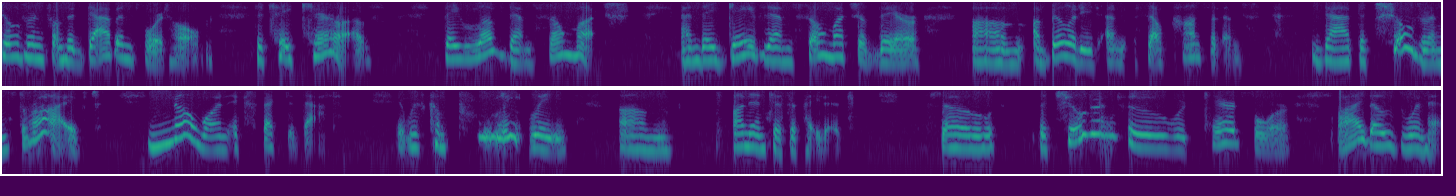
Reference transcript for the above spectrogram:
children from the Davenport home to take care of, they loved them so much and they gave them so much of their um, abilities and self confidence that the children thrived. No one expected that. It was completely um, unanticipated. So the children who were cared for by those women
